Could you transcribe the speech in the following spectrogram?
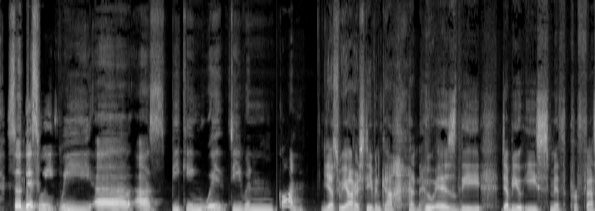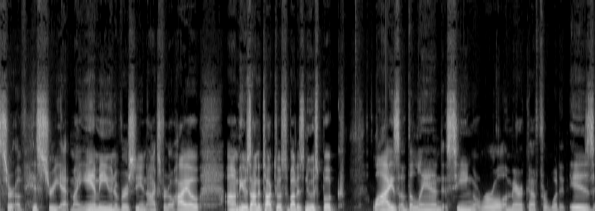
so this week we uh, are speaking with Steven Conn. Yes, we are. Steven Conn, who is the W.E. Smith Professor of History at Miami University in Oxford, Ohio. Um, he was on to talk to us about his newest book, Lies of the Land Seeing Rural America for What It Is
